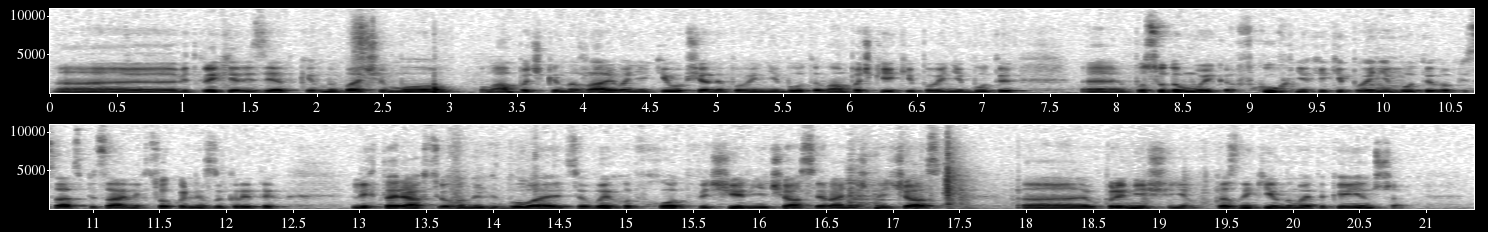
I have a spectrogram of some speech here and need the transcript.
е, відкриті розетки, ми бачимо лампочки нажарювання, які взагалі не повинні бути, лампочки, які повинні бути посудомийках, в кухнях, які повинні бути в спеціальних цокольних закритих ліхтарях, цього не відбувається. Виход, вход, вечірній час і ранішній час е, в приміщеннях, вказників немає таке інше.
